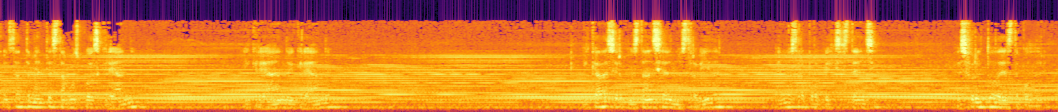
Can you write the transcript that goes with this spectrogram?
Constantemente estamos pues creando y creando y creando y cada circunstancia de nuestra vida, en nuestra propia existencia, es fruto de este poder.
